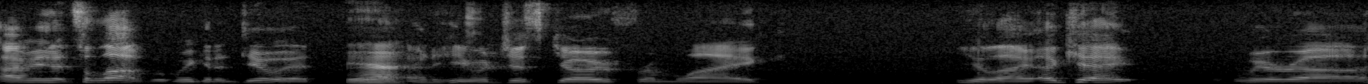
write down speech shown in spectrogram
I mean, it's a lot, but we're gonna do it. Yeah. and he would just go from like you're like okay we're uh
